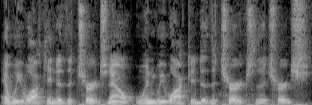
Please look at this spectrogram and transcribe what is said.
And we walk into the church. Now, when we walked into the church, the church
